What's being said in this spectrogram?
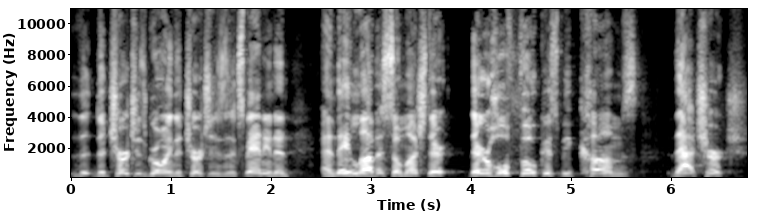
the, the church is growing, the church is expanding, and, and they love it so much, their, their whole focus becomes that church.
